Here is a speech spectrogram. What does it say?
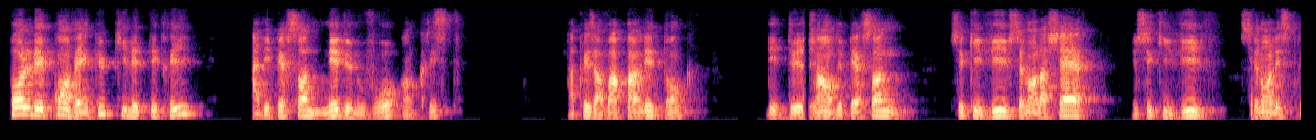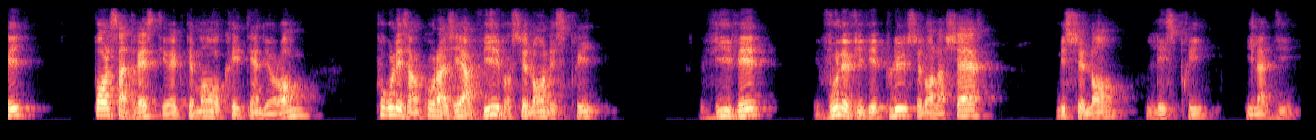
Paul est convaincu qu'il est écrit à des personnes nées de nouveau en Christ. Après avoir parlé donc des deux genres de personnes, ceux qui vivent selon la chair et ceux qui vivent selon l'esprit, Paul s'adresse directement aux chrétiens de Rome pour les encourager à vivre selon l'esprit. Vivez, vous ne vivez plus selon la chair, mais selon l'esprit, il a dit.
